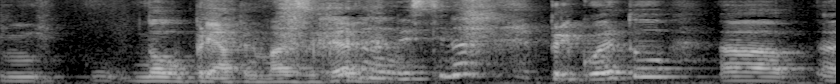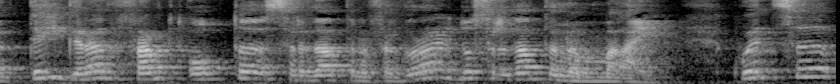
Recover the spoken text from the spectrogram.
много приятен мач за гледане, наистина, при което а, а, те играят в рамките от средата на февруари до средата на май, което са,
